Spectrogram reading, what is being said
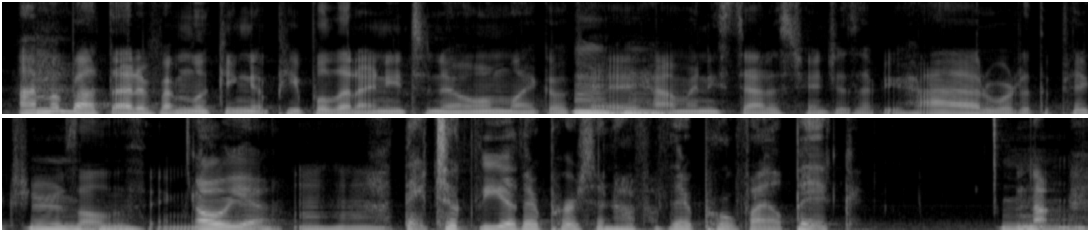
I'm about that if I'm looking at people that I need to know. I'm like, okay, Mhm. how many status changes have you had? What are the pictures? All the Mhm. things. Oh yeah. hmm They took the other person off of their profile pic. Not- Mm.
